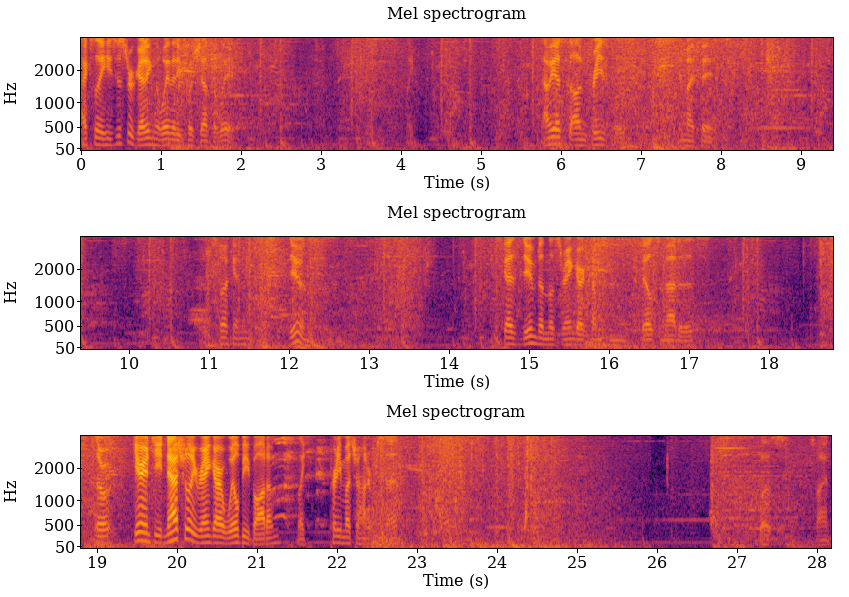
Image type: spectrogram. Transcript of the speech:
Actually, he's just regretting the way that he pushed out the wave. Now he has to unfreeze this in my face. It's fucking doomed. This guy's doomed unless Rengar comes and bails him out of this. So, guaranteed, naturally Rengar will be bottom, like pretty much 100%. Close, it's fine.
